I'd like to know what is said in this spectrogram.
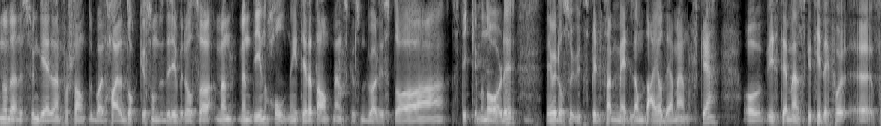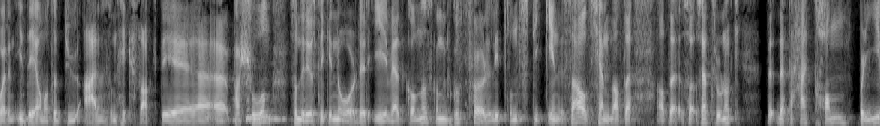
nødvendigvis fungere i den forstand at du bare har en dokke som du driver også, men, men, din holdning til et annet menneske som du har lyst til å stikke med nåler, det vil også utspille seg mellom deg og det mennesket. Og hvis det mennesket i tillegg får, eh, får, en idé om at du er en sånn hekseaktig eh, person som driver og stikker nåler i vedkommende, så kan du føle litt sånn stikk inni seg og kjenne at det, at det så, så, jeg tror nok dette her kan bli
